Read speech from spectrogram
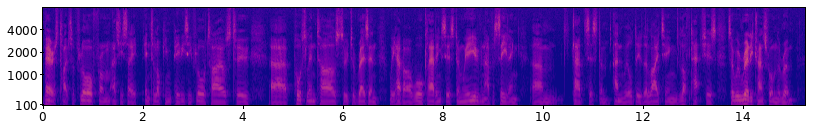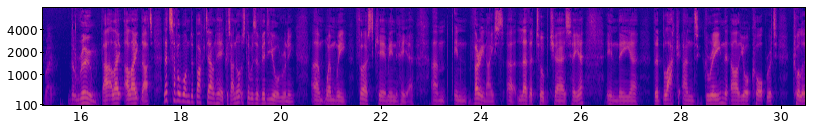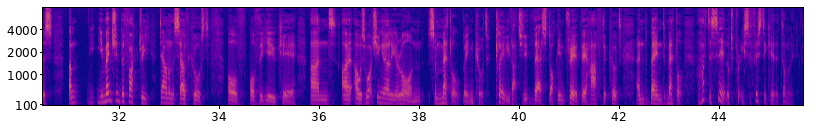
Various types of floor, from, as you say, interlocking PVC floor tiles to uh, porcelain tiles through to resin. We have our wall cladding system. We even have a ceiling um, clad system, and we'll do the lighting, loft hatches. So we really transform the room. Right The room. That, I like. I like that. Let's have a wander back down here because I noticed there was a video running um, when we first came in here um, in very nice uh, leather tub chairs here in the uh, the black and green that are your corporate colours. Um, you mentioned the factory down on the south coast of of the UK, and I, I was watching earlier on some metal being cut. Clearly, that's their stock in trade. They have to cut and bend metal. I have to say, it looks pretty sophisticated, Dominic.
